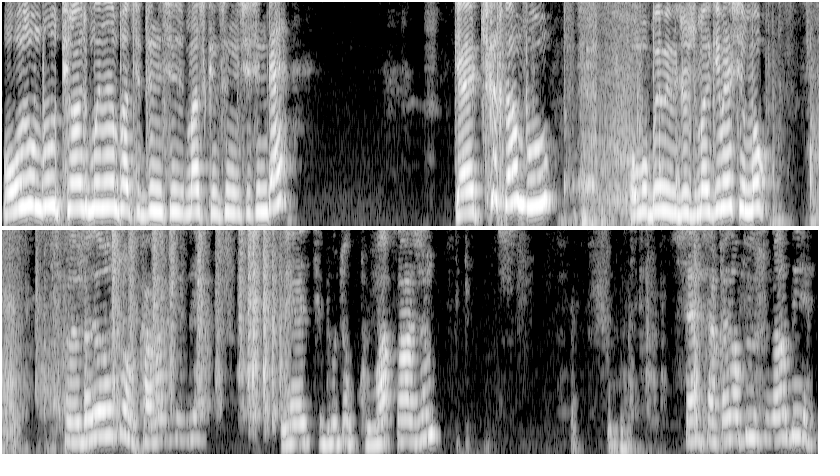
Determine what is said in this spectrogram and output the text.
Oğlum bu tiyatronun patatesinin siz maskesinin içinde. Gerçek lan bu. O bu benim videosuma girmesin mok. Böyle olsun. Kamera şimdi. Evet, bunu kurmak lazım. Sen şaka yapıyorsun abi.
